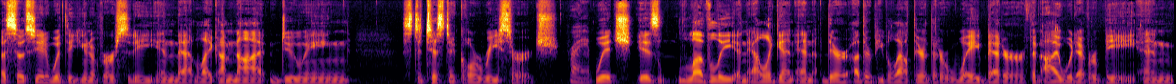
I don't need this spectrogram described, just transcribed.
associated with the university in that, like, I'm not doing statistical research, Right. which is lovely and elegant. And there are other people out there that are way better than I would ever be. And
